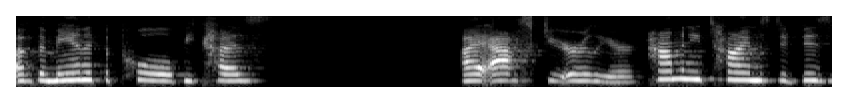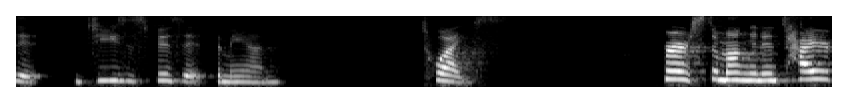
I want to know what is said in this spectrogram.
of the man at the pool because I asked you earlier, how many times did visit Jesus visit the man? Twice. First, among an entire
